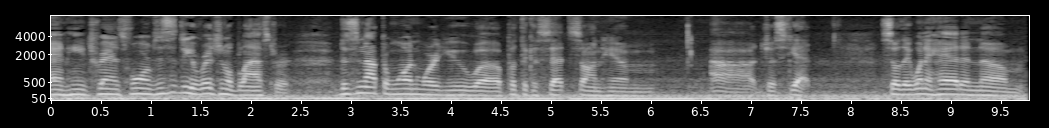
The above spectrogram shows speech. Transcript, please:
and he transforms. This is the original blaster. This is not the one where you uh, put the cassettes on him uh, just yet. So they went ahead and um,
